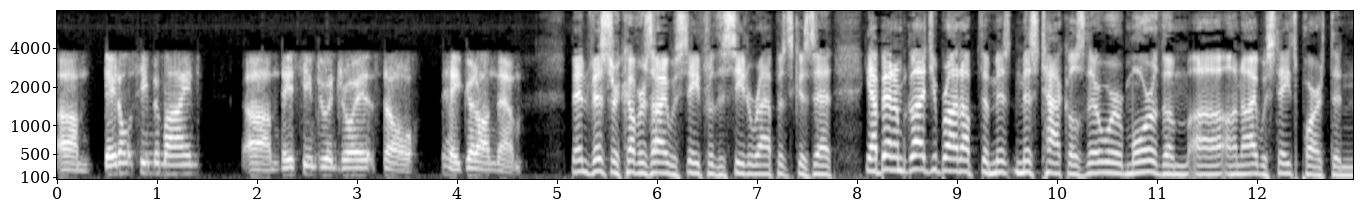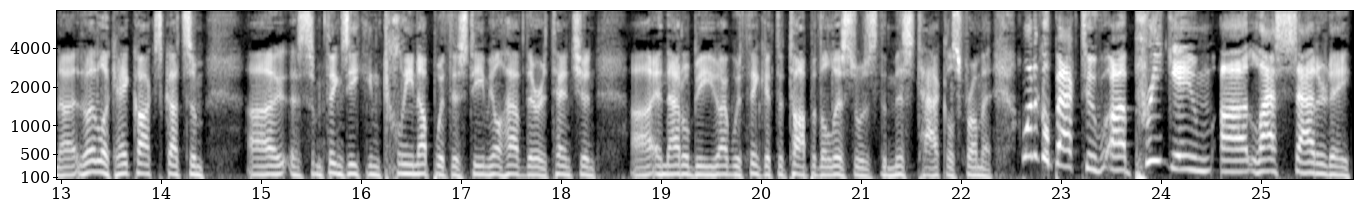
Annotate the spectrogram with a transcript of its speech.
um, they don't seem to mind. Um, they seem to enjoy it. So hey, good on them. Ben Visser covers Iowa State for the Cedar Rapids Gazette. Yeah, Ben, I'm glad you brought up the missed, missed tackles. There were more of them uh, on Iowa State's part than uh, look. Heacock's got some uh, some things he can clean up with this team. He'll have their attention, uh, and that'll be, I would think, at the top of the list was the missed tackles from it. I want to go back to uh, pregame uh, last Saturday.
